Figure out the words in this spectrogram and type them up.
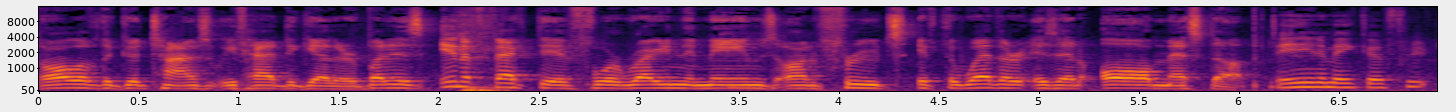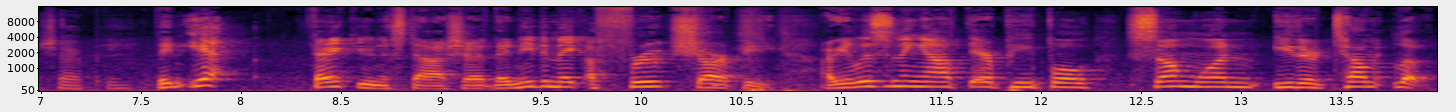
all of the good times that we've had together. But it is ineffective for writing the names on fruits if the weather is at all messed up. They need to make a fruit sharpie. They, yeah. Thank you, Nastassia. They need to make a fruit sharpie. Are you listening out there, people? Someone either tell me. Look,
